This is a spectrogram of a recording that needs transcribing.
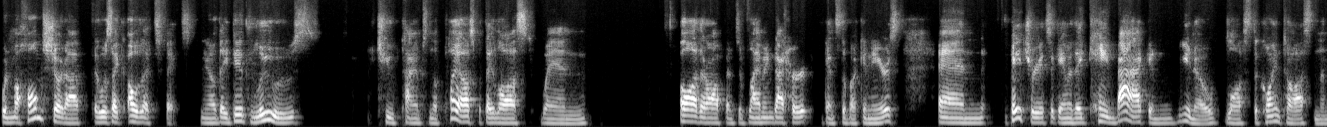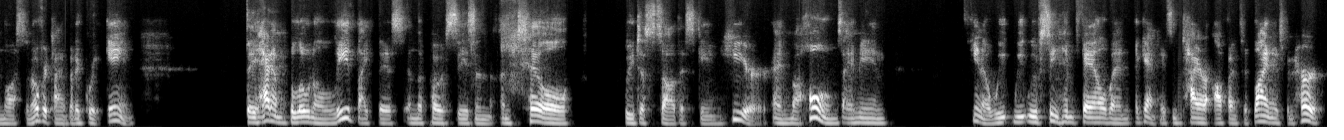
when Mahomes showed up, it was like, oh, that's fixed. You know, they did lose two times in the playoffs, but they lost when all other offensive linemen got hurt against the Buccaneers. And the Patriots, a game where they came back and, you know, lost the coin toss and then lost in overtime, but a great game. They hadn't blown a lead like this in the postseason until we just saw this game here. And Mahomes, I mean, you know, we, we, we've seen him fail when, again, his entire offensive line has been hurt.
